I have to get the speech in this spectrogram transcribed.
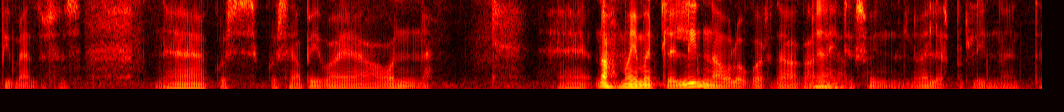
pimeduses, kus, kus see abivaja on. noh, ma ei mõtle linna olukorda, aga ja, näiteks väljaspool linna, et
